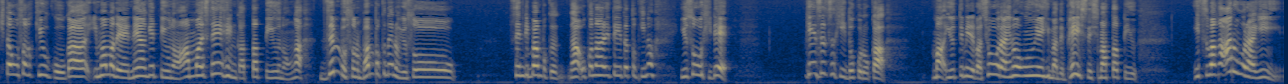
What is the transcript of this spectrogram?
北大阪急行が今まで値上げっていうのはあんまりせえへんかったっていうのが全部その万博での輸送千里万博が行われていた時の輸送費で建設費どころかまあ言ってみれば将来の運営費までペイしてしまったっていう逸話があるぐらい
